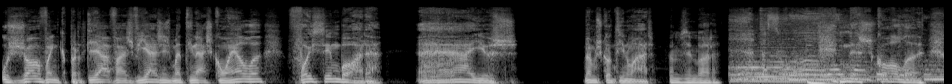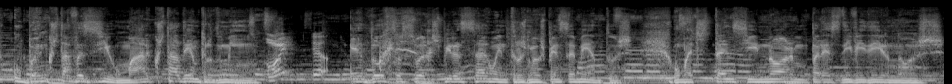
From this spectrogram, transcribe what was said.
O jovem que partilhava as viagens matinais com ela foi-se embora. Aios. Vamos continuar. Vamos embora. Na escola, o banco está vazio, o Marco está dentro de mim. Oi? É doce a sua respiração entre os meus pensamentos. Uma distância enorme parece dividir-nos,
